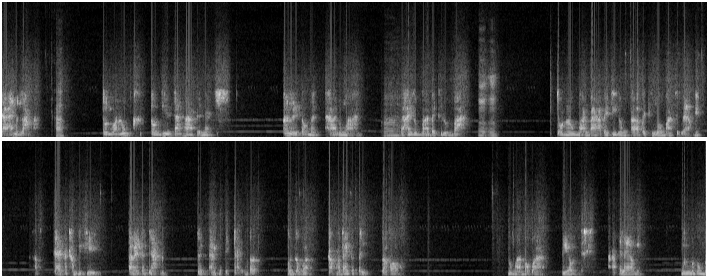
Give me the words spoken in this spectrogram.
ยาให้มันหลับอะครับ จนวันรุ่งขึ้นจนที่จ้างมาเสร็จเนี่ย ก็เลยต้องมาหาลุงหมานอ่าแล้วให้ลุงหมานไปที่โรงพยาบาลอืมอืมจนลุงหมานพาไปที่โรงเอ่อไปถึงโรงพยาบาลเสร็จแล้วเนี่ยครับแกก็ทำพิธี อะไรสักอย่างหนึ่งเสร็จแล้วไอ้ไก่มันก็เหมือนกับว่ากลับมาได้สติแล้วก็ ลุงหมานบอกว่าเดี๋ยวหายแล้วเนี่ยมึงไม่ต้องไป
